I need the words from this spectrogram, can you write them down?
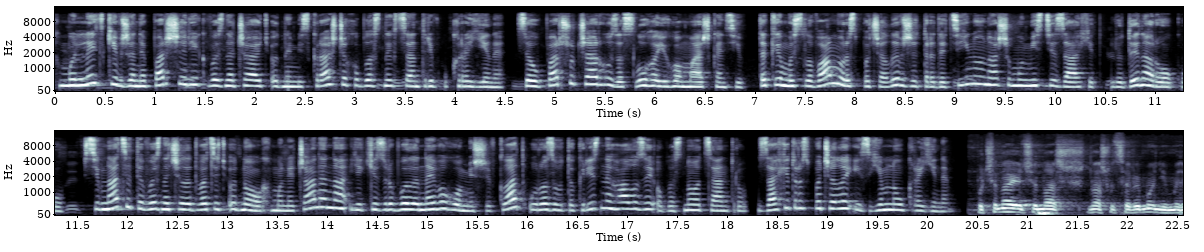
Хмельницький вже не перший рік визначають одним із кращих обласних центрів України. Це у першу чергу заслуга його мешканців. Такими словами розпочали вже традиційну у нашому місті захід Людина року. В 17 визначили 21 хмельничанина, які зробили найвагоміший вклад у розвиток різних галузей обласного центру. Захід розпочали із гімну України. Починаючи наш, нашу церемонію, ми,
